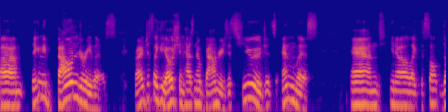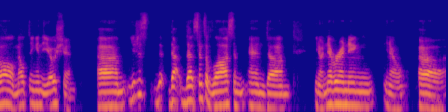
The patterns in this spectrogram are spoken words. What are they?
Um, they can be boundaryless right? Just like the ocean has no boundaries, it's huge, it's endless. And, you know, like the salt doll melting in the ocean. Um, you just, that, that sense of loss and, and um, you know, never ending, you know, uh,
